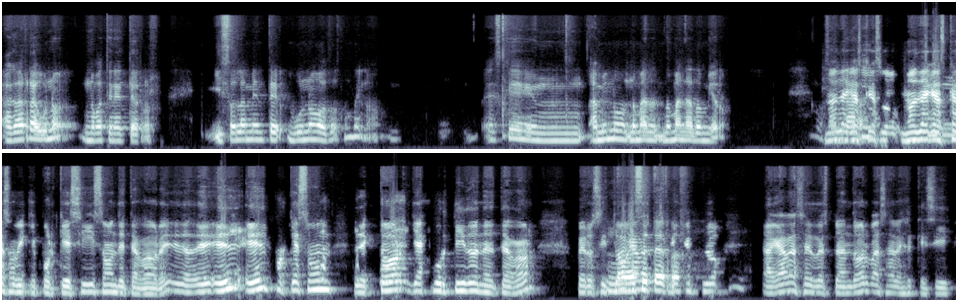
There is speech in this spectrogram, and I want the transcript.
agarra uno, no va a tener terror. Y solamente uno o dos, bueno, es que mm, a mí no, no, me, no me han dado miedo. no, le hagas caso, no le hagas caso, Vicky, porque sí son de terror. ¿eh? Él, él, porque es un lector ya curtido en el terror, pero si tú agarras, por ejemplo, agarras el resplandor, vas a ver que sí.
